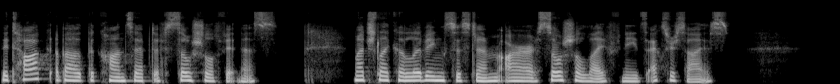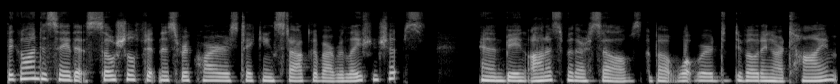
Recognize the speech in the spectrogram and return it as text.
They talk about the concept of social fitness. Much like a living system, our social life needs exercise. They go on to say that social fitness requires taking stock of our relationships, and being honest with ourselves about what we're devoting our time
